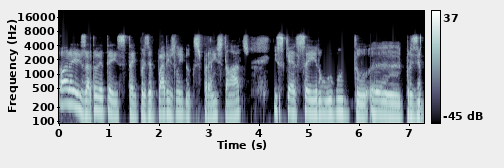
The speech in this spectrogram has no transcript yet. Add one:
Ora, exatamente é isso. Tem, por exemplo, vários Linux pré-instalados e se quer sair um Ubuntu, uh, por exemplo,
